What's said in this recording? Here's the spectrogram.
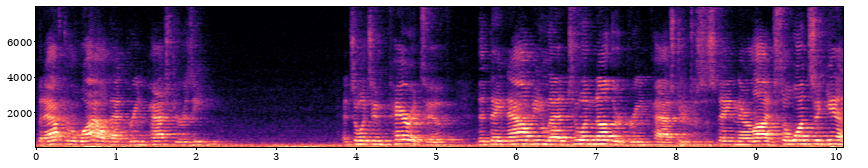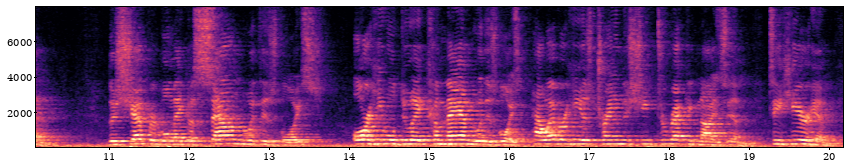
But after a while, that green pasture is eaten. And so it's imperative that they now be led to another green pasture to sustain their lives. So once again, the shepherd will make a sound with his voice or he will do a command with his voice. However, he has trained the sheep to recognize him, to hear him.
